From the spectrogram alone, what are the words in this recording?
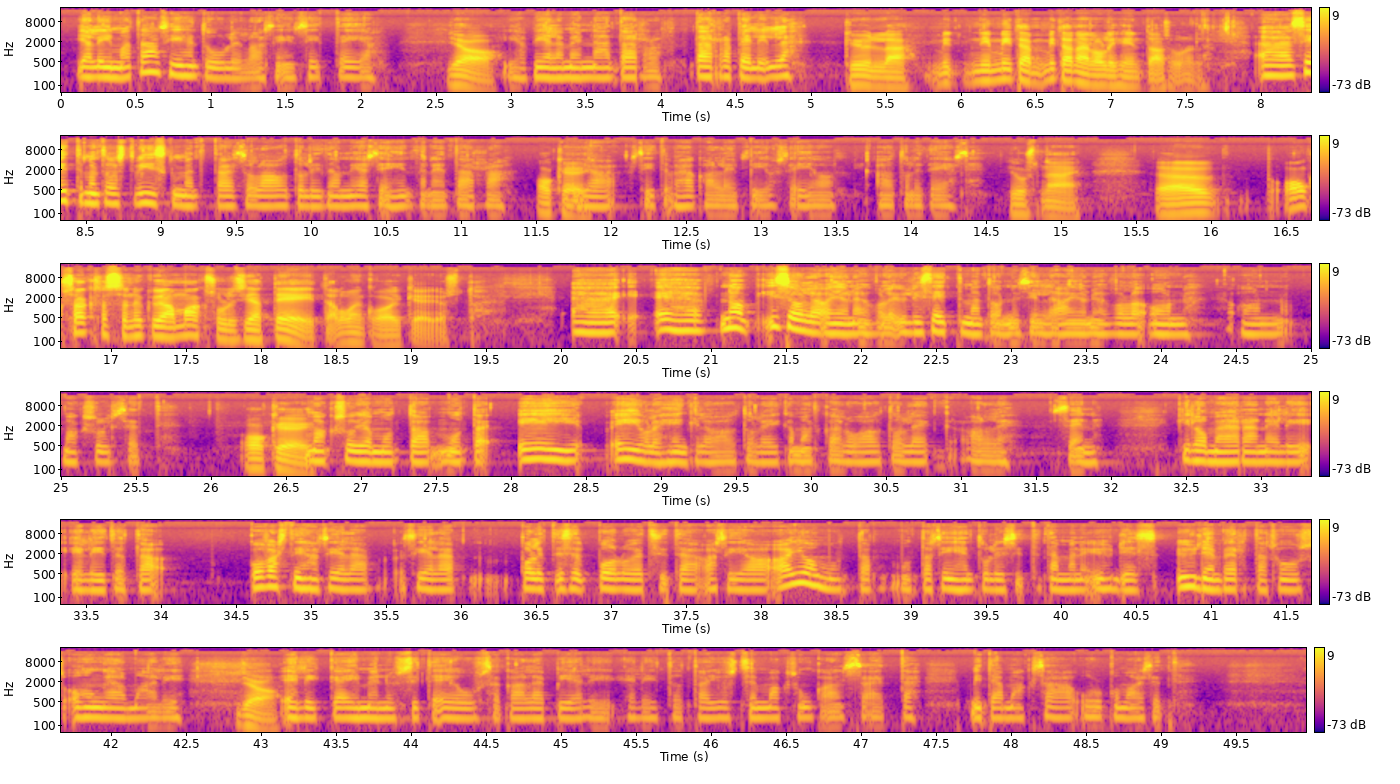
Ja liimataan siihen tuulilasiin sitten ja Joo, ja vielä mennään tarra, tarrapelillä. Kyllä. Mi- niin mitä, mitä näillä oli hintaa suunnilleen? Ää, 17,50 taisi olla Autoliiton jäsenhintainen tarra. Okei. Ja sitten vähän kalliimpi, jos ei ole Autoliiton jäsen. Just näin. Öö, onko Saksassa nykyään maksullisia teitä? Luenko oikein jostain? No isolle ajoneuvolle, yli 7 tonnisille ajoneuvolle on, on maksulliset Okei. maksuja, mutta, mutta ei, ei ole henkilöautolle eikä matkailuautolle alle sen kilomäärän. Eli, eli tota, kovastihan siellä, siellä poliittiset puolueet sitä asiaa ajo, mutta, mutta siihen tuli sitten tämmöinen yhdes, yhdenvertaisuusongelma, eli, Joo. eli ei mennyt sitten EU-sakaan läpi, eli, eli tota just sen maksun kanssa, että mitä maksaa ulkomaiset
